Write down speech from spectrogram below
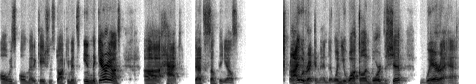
always all medications, documents in the carry-ons. Uh, hat, that's something else. I would recommend that when you walk on board the ship, wear a hat.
